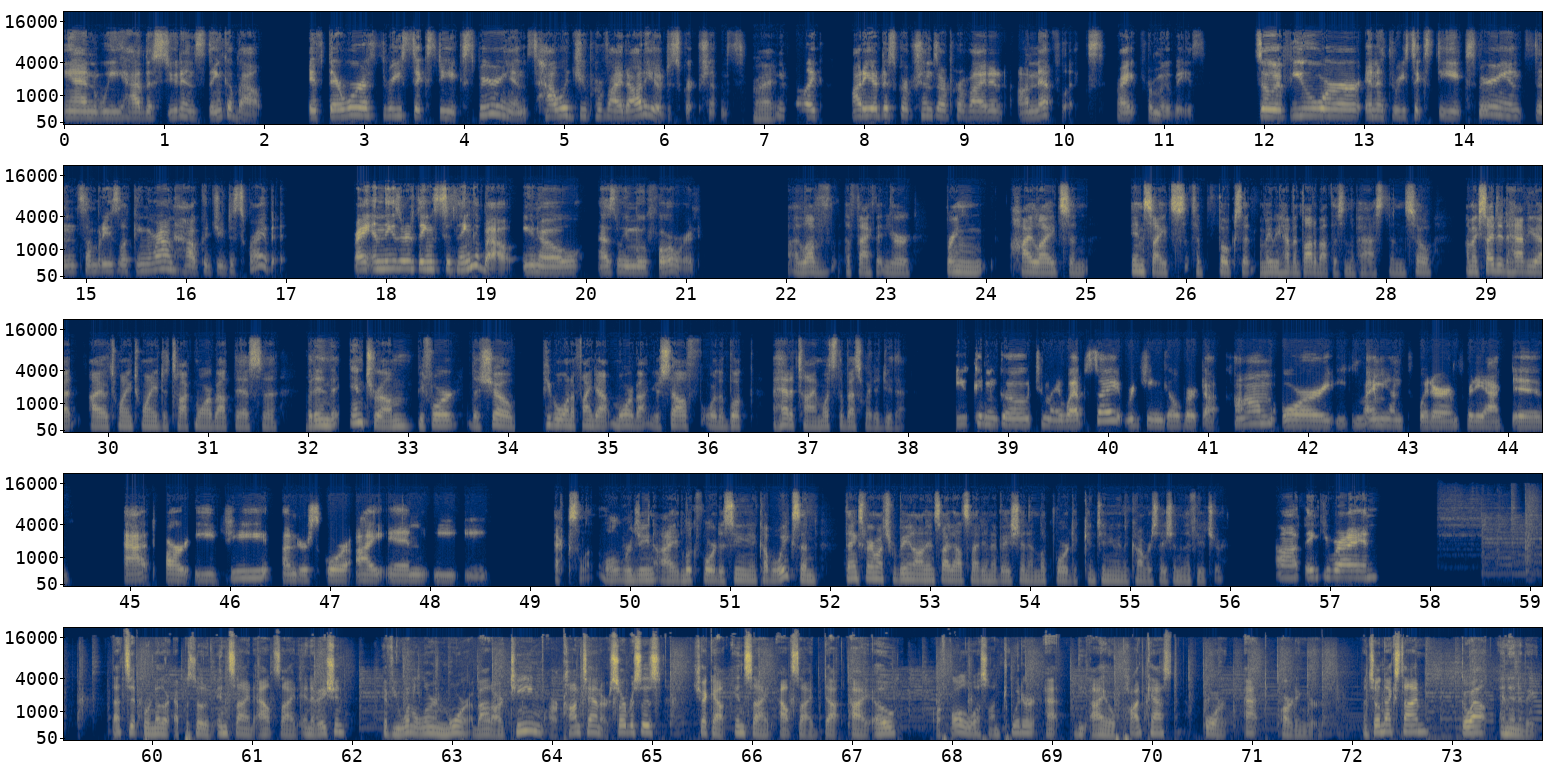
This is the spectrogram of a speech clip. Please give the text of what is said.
And we had the students think about if there were a 360 experience, how would you provide audio descriptions? Right. You know, like audio descriptions are provided on Netflix, right, for movies. So if you were in a 360 experience and somebody's looking around, how could you describe it? right? And these are things to think about, you know, as we move forward. I love the fact that you're bringing highlights and insights to folks that maybe haven't thought about this in the past. And so I'm excited to have you at IO 2020 to talk more about this. Uh, but in the interim, before the show, people want to find out more about yourself or the book ahead of time. What's the best way to do that? You can go to my website, reginegilbert.com, or you can find me on Twitter. I'm pretty active at reg underscore I-N-E-E. Excellent. Well, Regine, I look forward to seeing you in a couple weeks. And thanks very much for being on Inside Outside Innovation and look forward to continuing the conversation in the future. Uh, thank you, Brian. That's it for another episode of Inside Outside Innovation. If you want to learn more about our team, our content, our services, check out insideoutside.io or follow us on Twitter at the IO Podcast or at Ardinger. Until next time, go out and innovate.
